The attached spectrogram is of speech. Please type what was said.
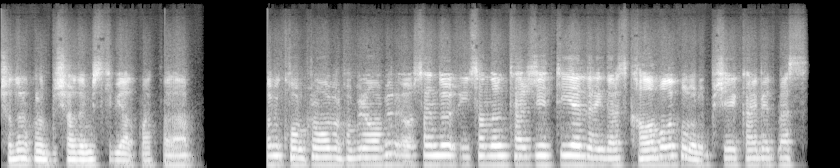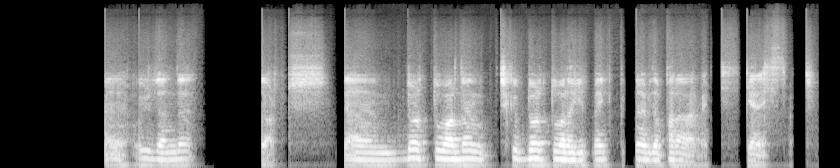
çadırını kurup dışarıda mis gibi yatmak var abi. Tabii korkun olabilir, hobin olabilir. O sen de insanların tercih ettiği yerlere gidersin. Kalabalık olur. Bir şey kaybetmez. Yani o yüzden de dört. Yani dört duvardan çıkıp dört duvara gitmek bir de para vermek gereksiz bence.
